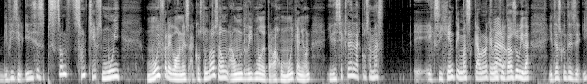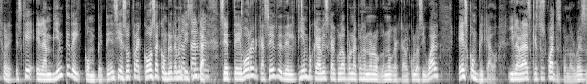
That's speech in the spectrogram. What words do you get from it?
difícil, y dices, pues, son, son chefs muy muy fregones, acostumbrados a un, a un ritmo de trabajo muy cañón, y decía que era la cosa más exigente y más cabrona que había enfrentado su vida y te das cuenta y dices, híjole, es que el ambiente de competencia es otra cosa completamente distinta. Se te borra el cassette del tiempo que habías calculado por una cosa, no lo no calculas igual, es complicado. Y la verdad es que estos cuates, cuando ves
